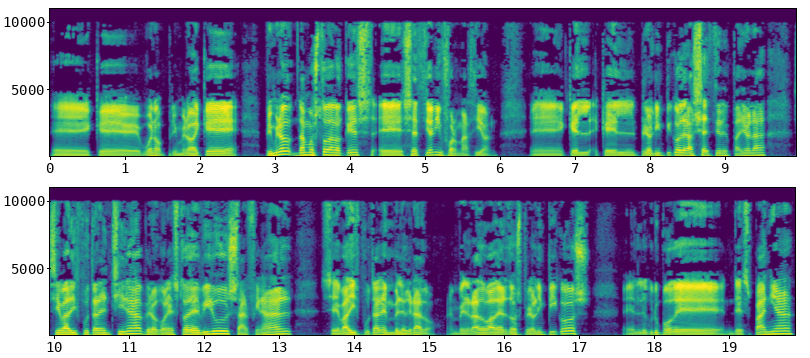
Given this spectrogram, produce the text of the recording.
eh, que bueno, primero hay que primero damos todo lo que es eh, sección información. Eh, que, el, que el preolímpico de la selección española se iba a disputar en China, pero con esto de virus al final se va a disputar en Belgrado. En Belgrado va a haber dos preolímpicos, el grupo de, de España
